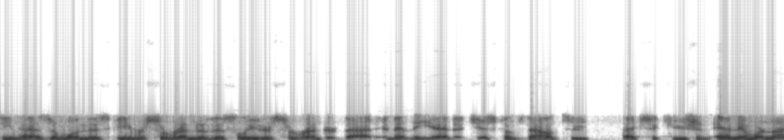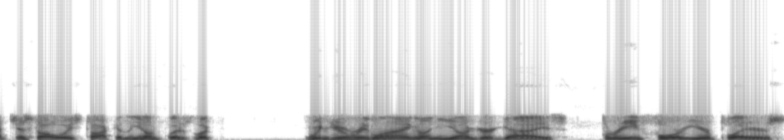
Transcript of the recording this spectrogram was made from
team hasn't won this game or surrendered this lead or surrendered that. And in the end, it just comes down to execution. And then we're not just always talking the young players. Look, when you're relying on younger guys, three, four year players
